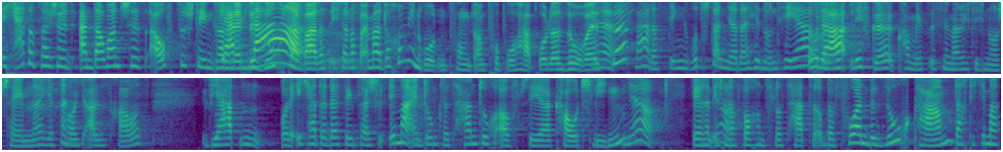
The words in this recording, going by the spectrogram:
ich hatte zum Beispiel andauernd Schiss aufzustehen, gerade Ja, wenn klar. Besuch da war, dass ich dann auf einmal doch irgendwie einen roten Punkt am Popo habe oder so, weißt ja, du? klar, das Ding rutscht dann ja da hin und her. Oder, und Livke, komm, jetzt ist hier mal richtig nur Shame, ne? Jetzt hau ich alles raus. Wir hatten, oder ich hatte deswegen zum Beispiel immer ein dunkles Handtuch auf der Couch liegen, Ja. Während ich Ja. noch Wochenfluss hatte. Und bevor ein Besuch kam, dachte ich immer,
